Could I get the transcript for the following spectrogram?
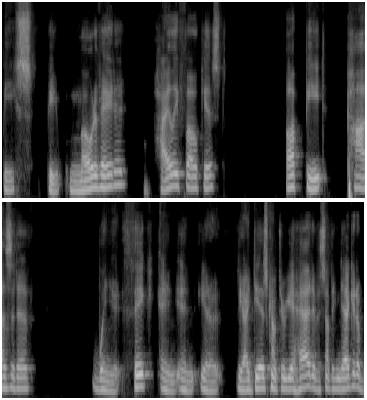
be, be motivated, highly focused, upbeat, positive. When you think and, and you know the ideas come through your head, if it's something negative,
